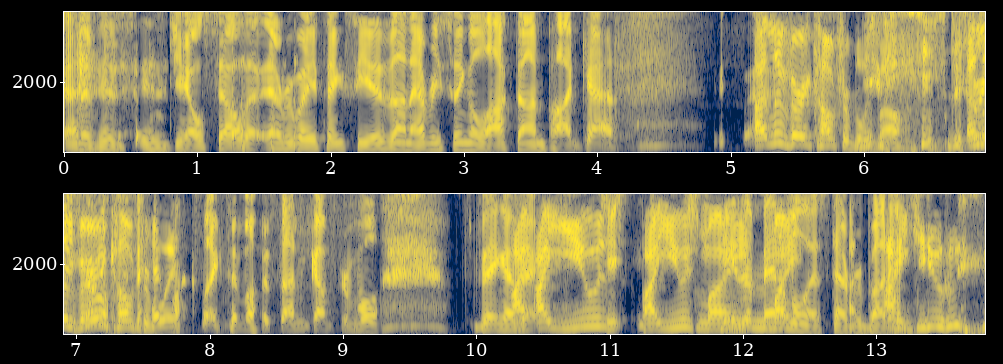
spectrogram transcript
out of his his jail cell that everybody thinks he is on every single Locked On podcast? I live very comfortably, Bo. I live very comfortably. looks like the most uncomfortable thing. I've I, I use he, I use my. He's a minimalist. My, everybody. I use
